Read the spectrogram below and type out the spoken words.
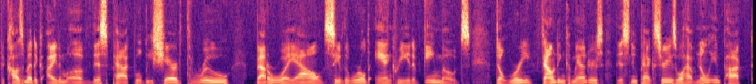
The cosmetic item of this pack will be shared through Battle Royale, Save the World, and creative game modes. Don't worry, founding commanders, this new pack series will have no impact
